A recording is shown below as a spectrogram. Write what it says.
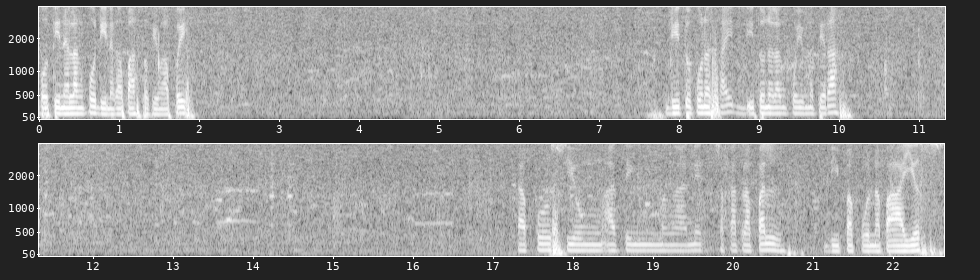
buti na lang po di nakapasok yung apoy. Dito po na side, dito na lang po yung natira. Tapos yung ating mga net tsaka trapal, di pa po napaayos.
